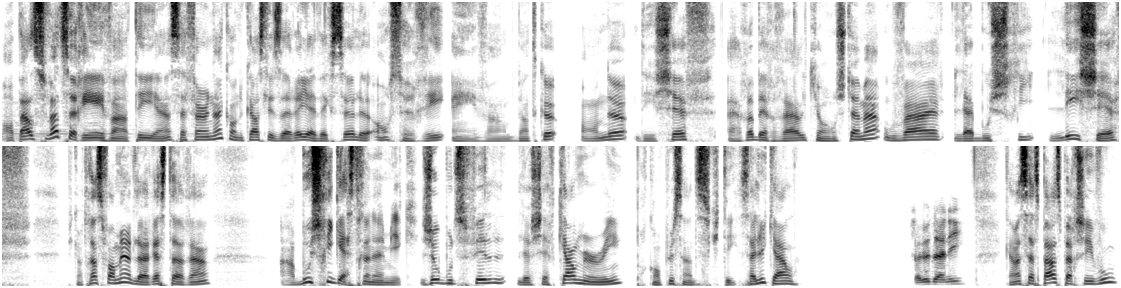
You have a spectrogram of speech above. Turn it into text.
On parle souvent de se réinventer. Hein? Ça fait un an qu'on nous casse les oreilles avec ça. Là. On se réinvente. Ben, en tout cas, on a des chefs à Robertval qui ont justement ouvert la boucherie Les Chefs, puis qui ont transformé un de leurs restaurants en boucherie gastronomique. J'ai au bout du fil le chef Carl Murray pour qu'on puisse en discuter. Salut Carl. Salut Danny. Comment ça se passe par chez vous?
